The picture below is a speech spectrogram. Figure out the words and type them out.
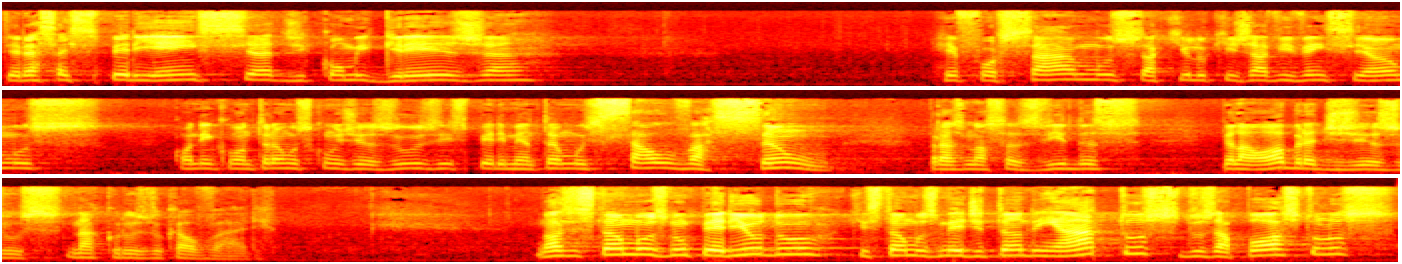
ter essa experiência de, como igreja, reforçarmos aquilo que já vivenciamos quando encontramos com Jesus e experimentamos salvação para as nossas vidas pela obra de Jesus na cruz do Calvário. Nós estamos num período que estamos meditando em Atos dos Apóstolos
